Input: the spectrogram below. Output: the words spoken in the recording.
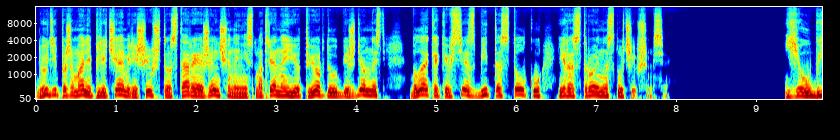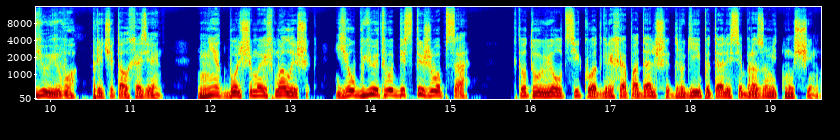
Люди пожимали плечами, решив, что старая женщина, несмотря на ее твердую убежденность, была, как и все, сбита с толку и расстроена случившимся. «Я убью его», — причитал хозяин. «Нет больше моих малышек. Я убью этого бесстыжего пса». Кто-то увел Тику от греха подальше, другие пытались образумить мужчину.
